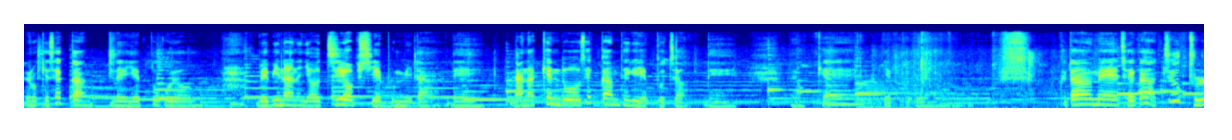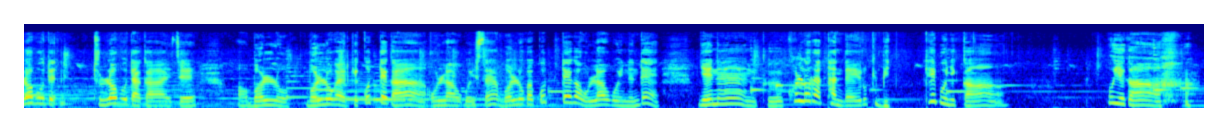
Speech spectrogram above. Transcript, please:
이렇게 색감 네 예쁘고요. 웨비나는 여지없이 예쁩니다. 네. 나나캔도 색감 되게 예쁘죠. 네. 이렇게 예쁘고요. 그 다음에 제가 쭉 둘러보다, 둘러보다가 이제 어, 멀로, 멀로가 이렇게 꽃대가 올라오고 있어요. 멀로가 꽃대가 올라오고 있는데 얘는 그 콜로라타인데 이렇게 밑에 보니까 어 얘가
